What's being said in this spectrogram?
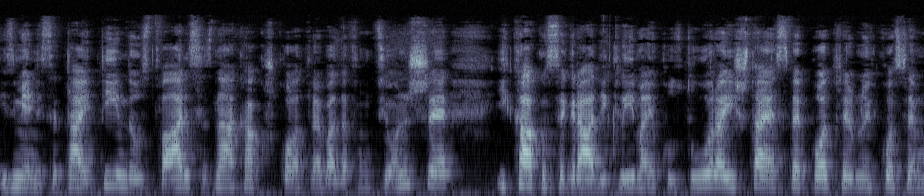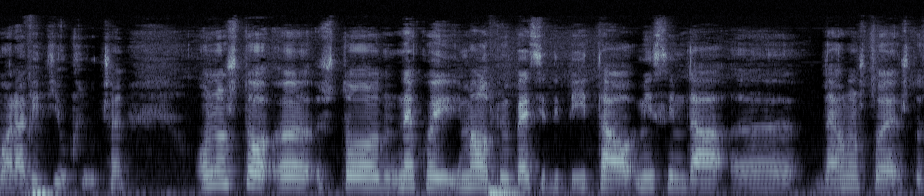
izmijeni se taj tim, da u stvari se zna kako škola treba da funkcioniše i kako se gradi klima i kultura i šta je sve potrebno i ko sve mora biti uključen. Ono što, e, što neko je malo prije u besedi pitao, mislim da, e, da je ono što je, što,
